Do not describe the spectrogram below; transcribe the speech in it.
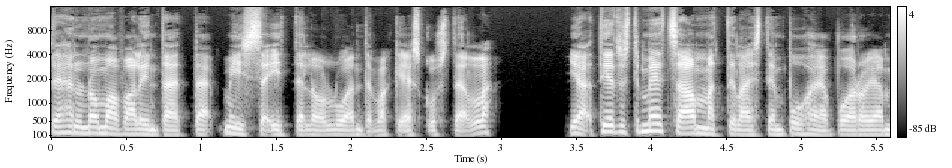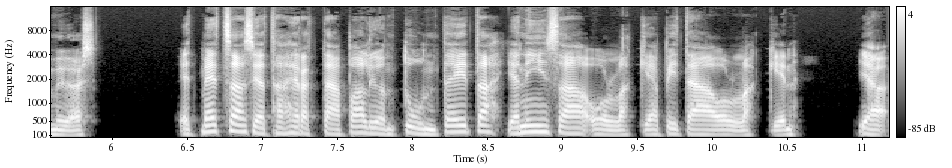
Sehän on oma valinta, että missä itselle on luonteva keskustella. Ja tietysti metsäammattilaisten puheenvuoroja myös. Et metsäasiathan herättää paljon tunteita ja niin saa ollakin ja pitää ollakin. Ja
